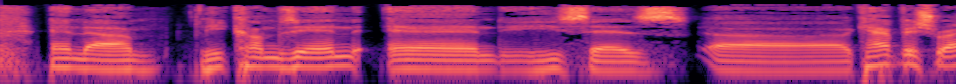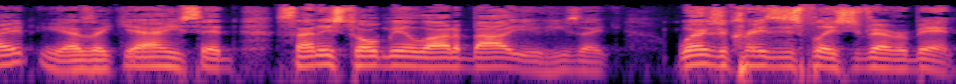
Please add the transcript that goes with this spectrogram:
and um, he comes in and he says, uh, "Catfish, right?" Yeah, I was like, "Yeah." He said, "Sonny's told me a lot about you." He's like, "Where's the craziest place you've ever been?"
